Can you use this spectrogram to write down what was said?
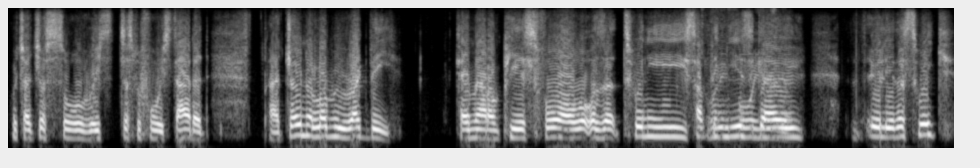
which I just saw re- just before we started. Uh, Jonah Lomu Rugby came out on PS4. What was it, twenty something years ago, years earlier this week?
